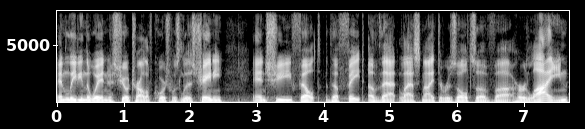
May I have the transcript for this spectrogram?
And leading the way in the show trial, of course, was Liz Cheney. And she felt the fate of that last night, the results of uh, her lying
